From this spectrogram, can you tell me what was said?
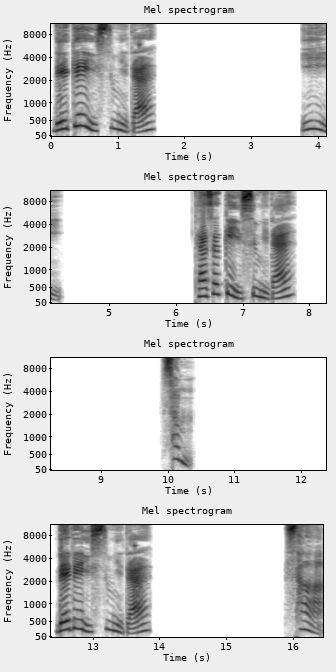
네 개 있습니다. 2. 다섯 개 있습니다. 3. 네대 있습니다. 4.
